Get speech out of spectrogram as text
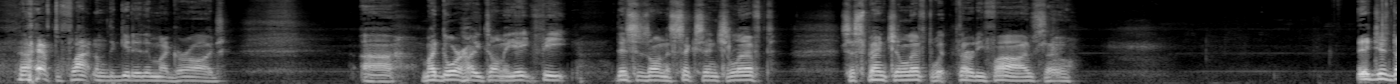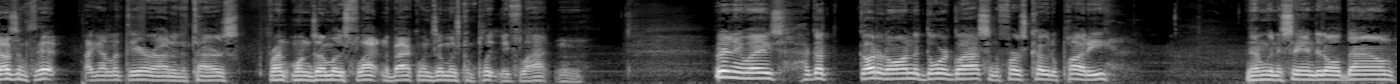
I have to flatten them to get it in my garage. Uh, my door height's only 8 feet. This is on a 6-inch lift. Suspension lift with 35, so... It just doesn't fit. I gotta let the air out of the tires. Front one's almost flat and the back one's almost completely flat. And... But anyways, I got, got it on the door glass and the first coat of putty. Now I'm going to sand it all down.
